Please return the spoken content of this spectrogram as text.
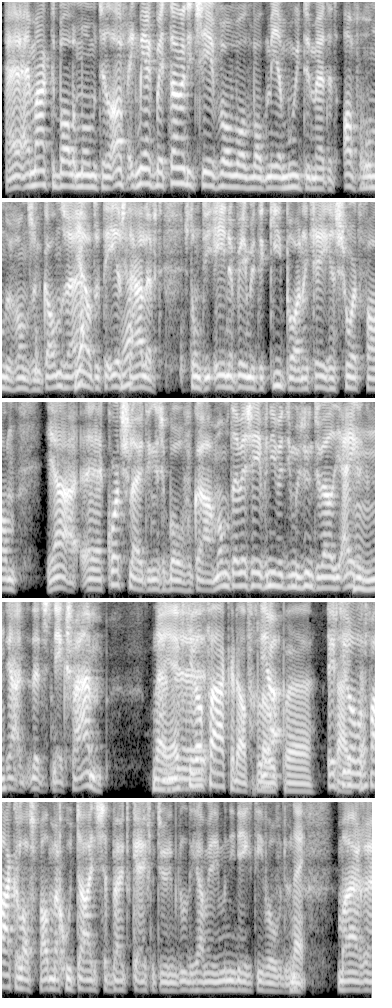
hij, hij maakt de ballen momenteel af. Ik merk bij Tadic heeft wel wat, wat meer moeite met het afronden van zijn kansen. Hè? Ja. Hij had ook de eerste Ja. helft, stond hij één op één met de keeper. En dan kreeg een soort van ja, kortsluiting in zijn bovenkamer. Want hij wist even niet wat hij moest doen. Terwijl hij eigenlijk, ja, dat is niks voor hem. Nee, En, heeft hij wel eh, vaker de afgelopen ja, eh, Heeft tijd, hij wel hè? wat vaker last van. Maar goed, Tadic staat buiten kijf natuurlijk. Ik bedoel, die gaan we helemaal niet negatief over doen. Nee. Maar eh,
